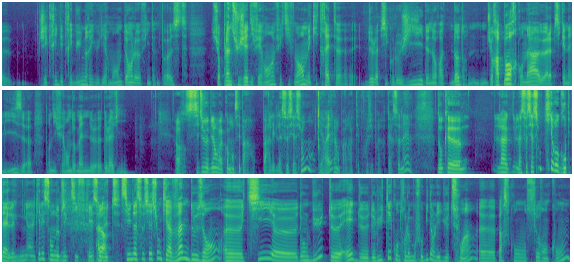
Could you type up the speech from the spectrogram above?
j'écris des tribunes régulièrement dans le Huffington Post sur plein de sujets différents, effectivement, mais qui traitent de la psychologie, du rapport qu'on a à la psychanalyse dans différents domaines de la vie. Alors, si tu veux bien, on va commencer par parler de l'association et Ouais. après on parlera de tes projets per- personnels. Donc, euh, la- l'association, qui regroupe-t-elle? Quel est son objectif? Quel est son Alors, but? C'est une association qui a 22 ans, euh, qui, euh, dont le but euh, est de, de lutter contre l'homophobie dans les lieux de soins, euh, parce qu'on se rend compte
